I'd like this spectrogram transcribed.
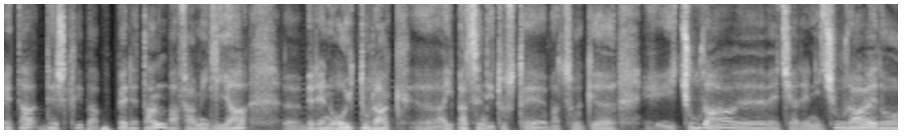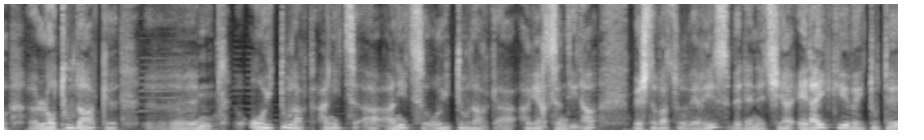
eta deskriba penetan, ba, familia, beren oiturak aipatzen dituzte, batzuk itxura, etxearen itxura, edo loturak, oiturak, anitz, anitz oiturak agertzen dira, beste batzu berriz, beren etxea eraiki baitute,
